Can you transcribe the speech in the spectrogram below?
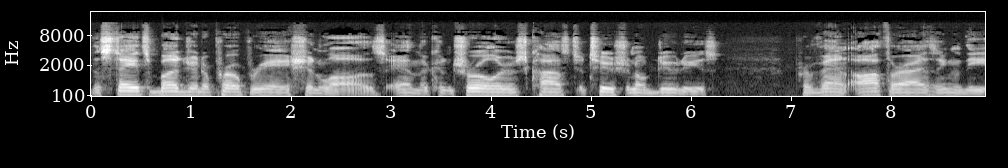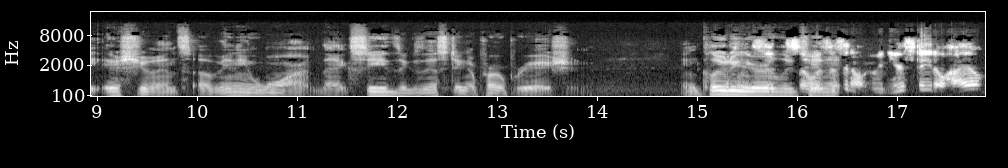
The state's budget appropriation laws and the controller's constitutional duties prevent authorizing the issuance of any warrant that exceeds existing appropriation, including Okay, your so, so is this in, in your state, Ohio?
